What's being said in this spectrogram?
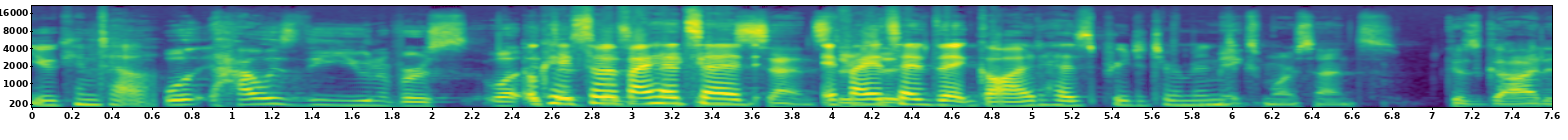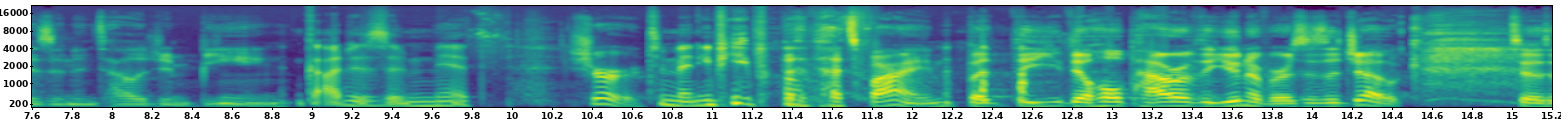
you can tell. Well, how is the universe? Well, it Okay, just so if I had said sense. if I had a- said that God has predetermined, makes more sense because God is an intelligent being. God is a myth Sure, to many people. that's fine, but the the whole power of the universe is a joke to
